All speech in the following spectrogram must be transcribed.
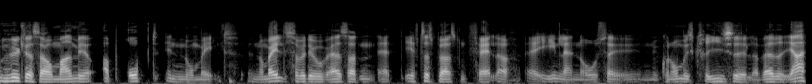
udvikler sig jo meget mere abrupt end normalt. Normalt så vil det jo være sådan, at efterspørgselen falder af en eller anden årsag, en økonomisk krise eller hvad ved jeg,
